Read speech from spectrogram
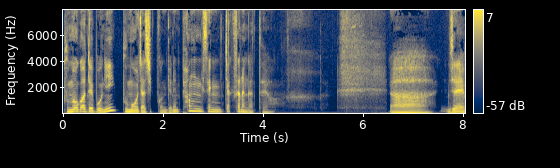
부모가 돼 보니 부모 자식 관계는 평생 짝사랑 같아요. 아, 이제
